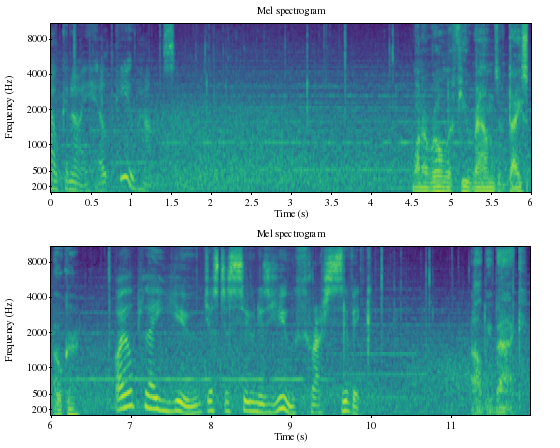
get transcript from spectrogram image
How can I help you, handsome? Want to roll a few rounds of dice poker? I'll play you just as soon as you thrash Zyvik. I'll be back.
